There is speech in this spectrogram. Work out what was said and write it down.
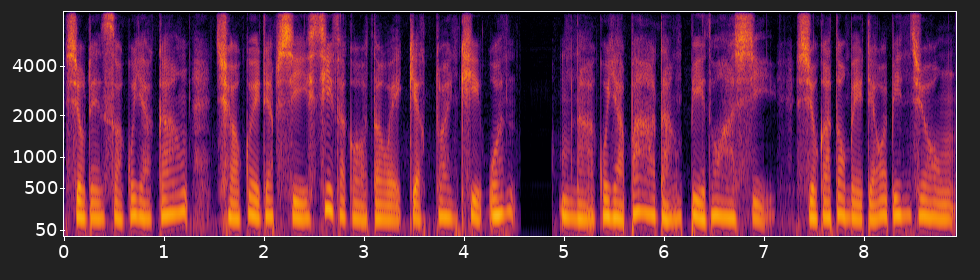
小连续几日间超过摄氏四十五度嘅极端气温。毋那几日百人被热死，小家冻袂牢嘅民众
